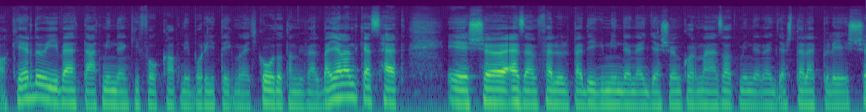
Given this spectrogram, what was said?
a kérdőívet, tehát mindenki fog kapni borítékban egy kódot, amivel bejelentkezhet, és ezen felül pedig minden egyes önkormányzat, minden egyes település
